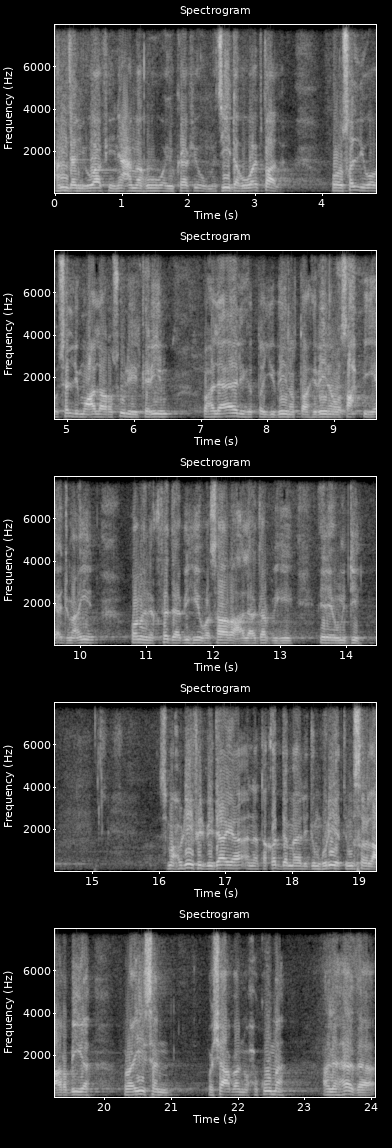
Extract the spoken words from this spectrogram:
حمدا يوافي نعمه ويكافئ مزيده وإبطاله وأصلي وأسلم على رسوله الكريم وعلى آله الطيبين الطاهرين وصحبه أجمعين ومن اقتدى به وسار على دربه إلى يوم الدين. اسمحوا لي في البداية أن أتقدم لجمهورية مصر العربية رئيسا وشعبا وحكومة على هذا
